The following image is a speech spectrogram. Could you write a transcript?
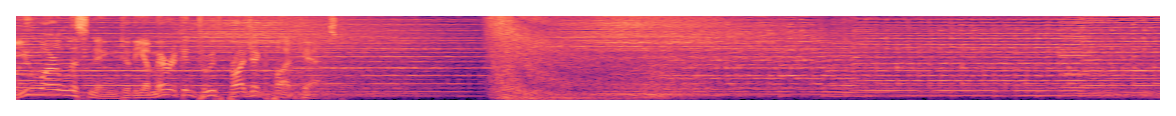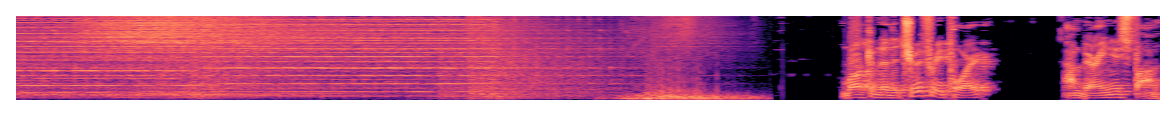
You are listening to the American Truth Project podcast. Welcome to the Truth Report. I'm Barry Nussbaum.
